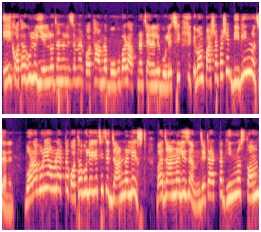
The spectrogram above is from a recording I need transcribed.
এই কথাগুলো ইয়েলো জার্নালিজমের কথা আমরা বহুবার আপনার চ্যানেলে বলেছি এবং পাশাপাশি বিভিন্ন চ্যানেল বরাবরই আমরা একটা কথা বলে গেছি যে জার্নালিস্ট বা জার্নালিজম যেটা একটা ভিন্ন স্তম্ভ,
